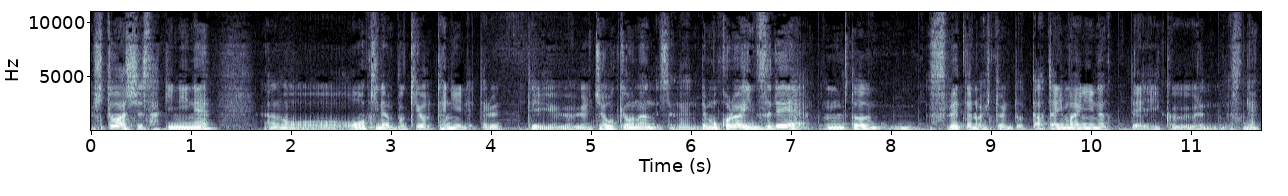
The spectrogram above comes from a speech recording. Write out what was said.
一足先にねあの大きな武器を手に入れてるっていう状況なんですよね。でもこれはいずれ、うんと、全ての人にとって当たり前になっていくんですね。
